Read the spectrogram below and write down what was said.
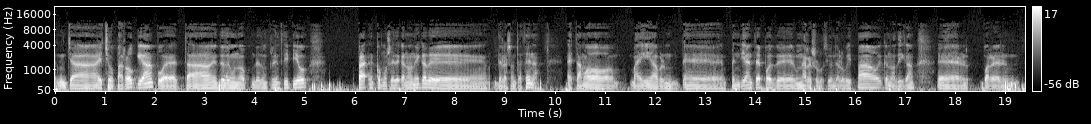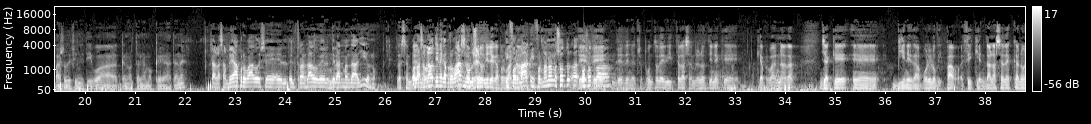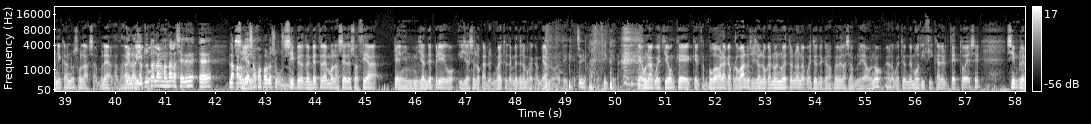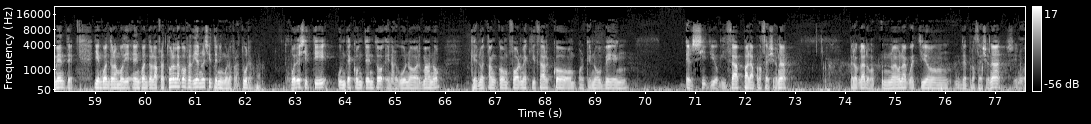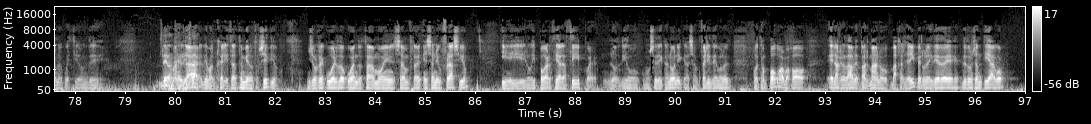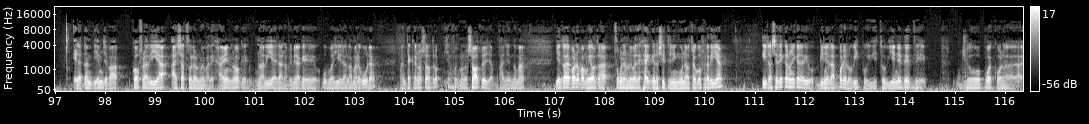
ya hecho parroquia, pues está desde, uno, desde un principio como sede canónica de, de la Santa Cena. Estamos ahí eh, pendientes pues de una resolución del obispado y que nos digan eh, cuál es el paso definitivo a que nos tenemos que atener. O sea, ¿la Asamblea ha aprobado ese, el, traslado de, la hermandad allí o no? La Asamblea, ¿O la Asamblea no, tiene que aprobar? no, lo tiene que aprobar Informar, Informarnos nosotros, desde, vosotros. Desde nuestro punto de vista, la Asamblea no tiene que, que aprobar nada, ya que eh, viene dado por el obispado. Es decir, quien da las sedes canónicas no son las asambleas, las da Y en los estatutos de la hermandad la sede es la parroquia de San Juan Pablo II. Sí, pero también tenemos la sede social en Millán de Priego y ya ese local no es nuestro, también tenemos que cambiarlo. Así que, que, es una cuestión que, que, tampoco habrá que aprobarlo. Si ya el local no es nuestro, no es una cuestión de que lo apruebe la Asamblea o no, es una cuestión de modificar el texto ese simplemente. Y en cuanto a la, en cuanto a la fractura en la cofradía, no existe ninguna fractura puede existir un descontento en algunos hermanos que no están conformes quizás con porque no ven el sitio quizás para procesionar. Pero claro, no es una cuestión de procesionar, sino una cuestión de, de, evangelizar. de evangelizar también otros sitios. Yo recuerdo cuando estábamos en San, en San Eufrasio, y el obispo García Aracís pues nos dio como sede canónica San Félix de Valladolid pues tampoco a lo mejor era agradable para hermanos bajarse ahí pero la idea de, don Santiago era también llevar cofradía a esa zona nueva de Jaén ¿no? que no había era la primera que hubo allí era la amargura antes que nosotros y ya fuimos nosotros ya yendo más y entonces bueno vamos a otra zona nueva de Jaén que no existe ninguna otra cofradía y la sede canónica le digo viene dada por el obispo y esto viene desde yo pues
